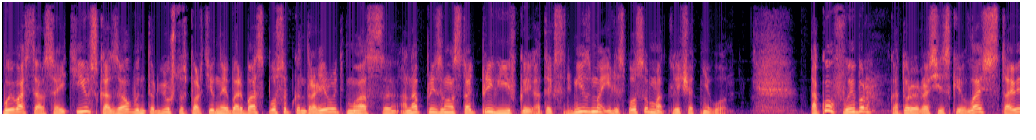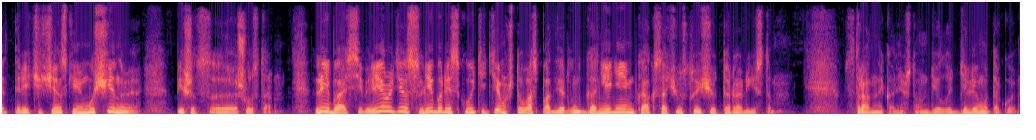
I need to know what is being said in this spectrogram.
Буйвастар Сайтиев сказал в интервью, что спортивная борьба – способ контролировать массы. Она призвана стать прививкой от экстремизма или способом отвлечь от него. Таков выбор, который российская власть ставит перед чеченскими мужчинами, пишет э, Шустер. Либо ассимилируйтесь, либо рискуйте тем, что вас подвергнут гонениям, как сочувствующим террористам. Странный, конечно, он делает дилемму такой.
